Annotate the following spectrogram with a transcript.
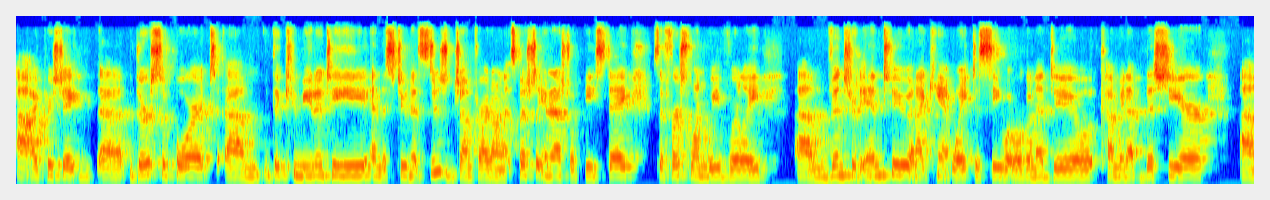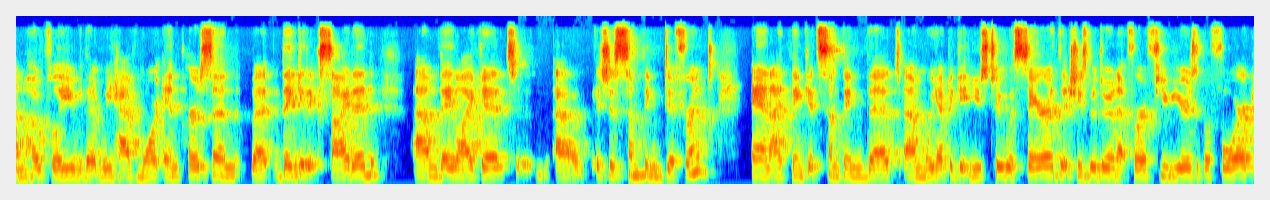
Uh, I appreciate uh, their support. Um, the community and the students just jumped right on it, especially International Peace Day. It's the first one we've really um, ventured into, and I can't wait to see what we're going to do coming up this year. Um, hopefully, that we have more in person, but they get excited. Um, they like it. Uh, it's just something different. And I think it's something that um, we have to get used to with Sarah, that she's been doing it for a few years before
